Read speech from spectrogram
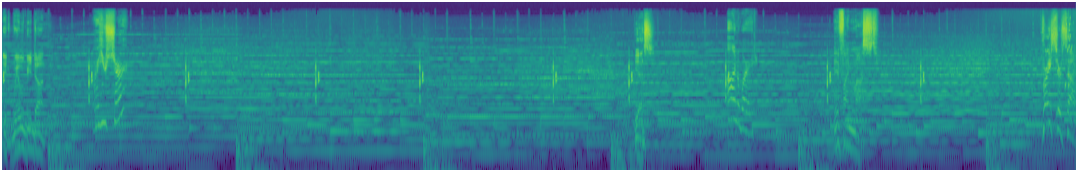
It will be done. Are you sure? Yes. Onward. If I must. Brace yourself!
